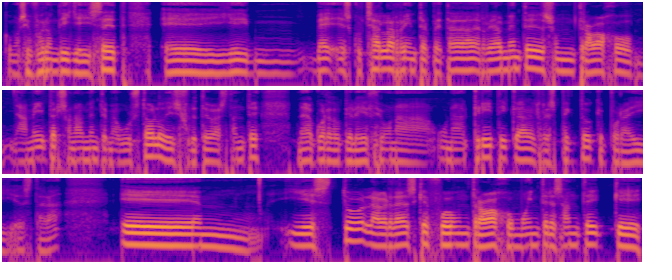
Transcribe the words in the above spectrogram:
como si fuera un DJ set eh, y, escucharla reinterpretada realmente es un trabajo a mí personalmente me gustó lo disfruté bastante me acuerdo que le hice una, una crítica al respecto que por ahí estará eh, y esto la verdad es que fue un trabajo muy interesante que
